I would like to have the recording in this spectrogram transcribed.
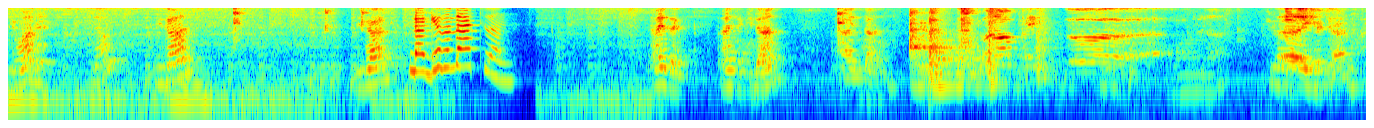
You want it? No? You done? You done? No, give it back to him. Isaac. Isaac, you done? Oh, he's done. Oh, wait. You're done.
